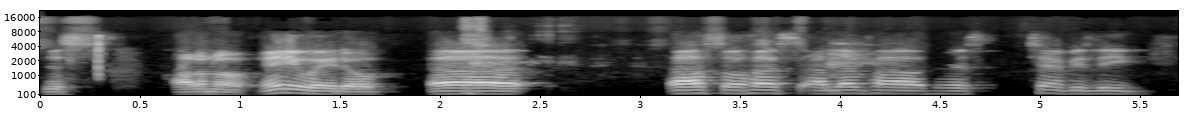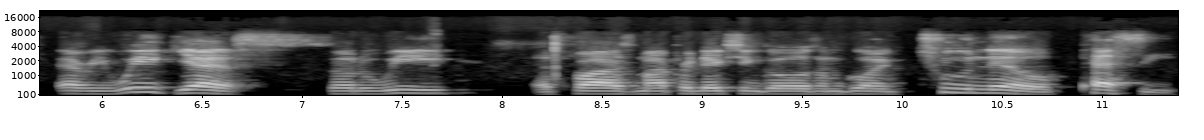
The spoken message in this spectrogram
just I don't know. Anyway, though, uh, also Huss, I love how there's Champions League every week. Yes, so do we. As far as my prediction goes, I'm going 2 0 PESI,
